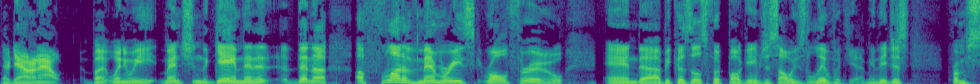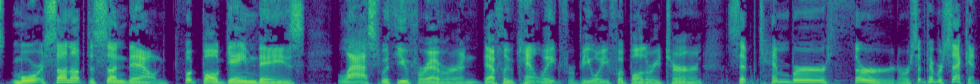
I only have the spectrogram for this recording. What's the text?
they're down and out. But when we mentioned the game, then it, then a, a flood of memories roll through, and uh, because those football games just always live with you. I mean, they just from more sun up to sundown, football game days last with you forever, and definitely can't wait for BYU football to return September third or September second.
